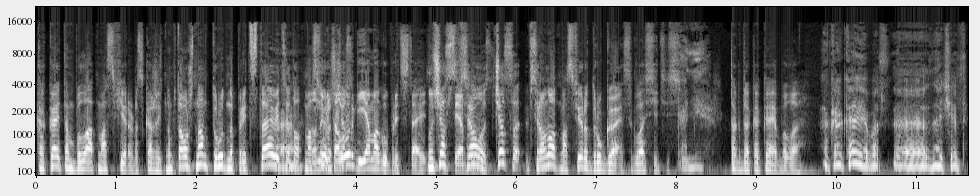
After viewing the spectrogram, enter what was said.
какая там была атмосфера? Расскажите. Ну, потому что нам трудно представить а, эту атмосферу. Но на металлурге сейчас... я могу представить. Ну, сейчас все равно, сейчас все равно атмосфера другая, согласитесь. Конечно. Тогда какая была? А какая? Вот, э, значит,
